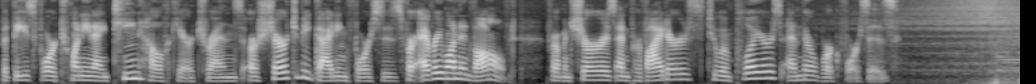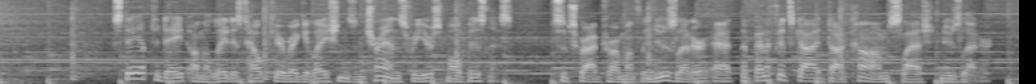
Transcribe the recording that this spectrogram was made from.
but these four 2019 healthcare trends are sure to be guiding forces for everyone involved, from insurers and providers to employers and their workforces. Stay up to date on the latest healthcare regulations and trends for your small business. Subscribe to our monthly newsletter at thebenefitsguide.com/newsletter.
